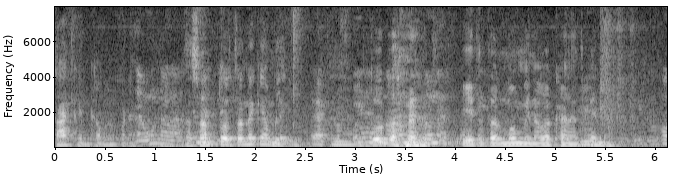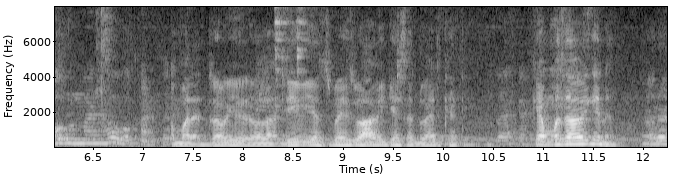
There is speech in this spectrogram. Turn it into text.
સાકીને ખબર પડે. સંતોષ તને કેમ લાગ્યું? એક નંબર. તું તો એ તો તાર મમ્મીને વખાણ જ કે ને. હોવું માને હોવ વખાણ કરે. અમારા દ્રવ્ય ઓલા દિવ્યસભાઈ જો આવી ગયા છે દ્વારકાથી. કેમ મજા આવી ગઈ ને? અરે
